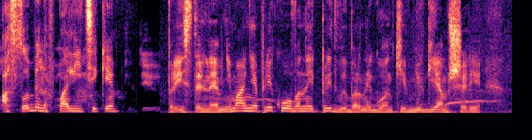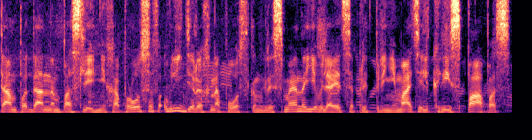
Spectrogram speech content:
особенно в политике. Пристальное внимание приковано к предвыборной гонке в Нью-Гемпшире. Там, по данным последних опросов, в лидерах на пост конгрессмена является предприниматель Крис Папас.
